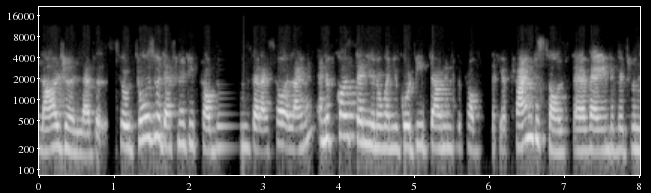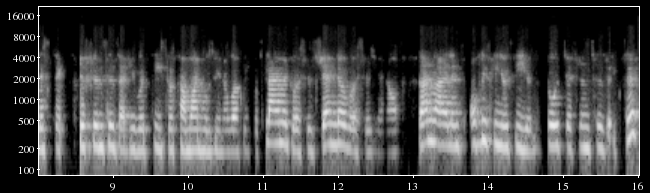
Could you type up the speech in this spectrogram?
larger level. So those were definitely problems that I saw aligning. And of course, then, you know, when you go deep down into the problems that you're trying to solve, there are very individualistic differences that you would see. So someone who's, you know, working for climate versus gender versus, you know, gun violence, obviously you see you know, those differences exist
